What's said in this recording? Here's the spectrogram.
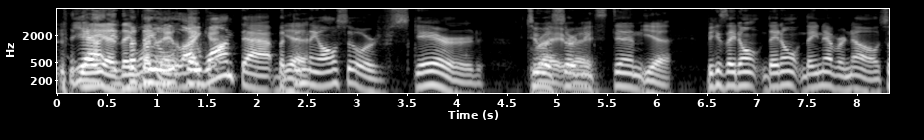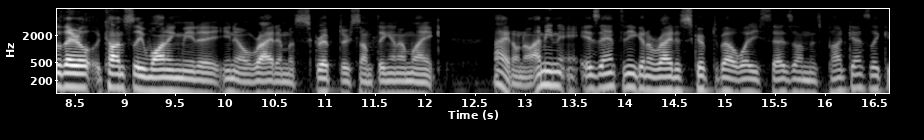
Yeah, yeah. and- They but they, want They to. like they want that, but Yeah. then they also are scared to Right, a certain right. extent Yeah. because they don't they don't they never know. So they're constantly wanting me to, you know, write them a script or something and I'm like I don't know. I mean, is Anthony going to write a script about what he says on this podcast? Like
